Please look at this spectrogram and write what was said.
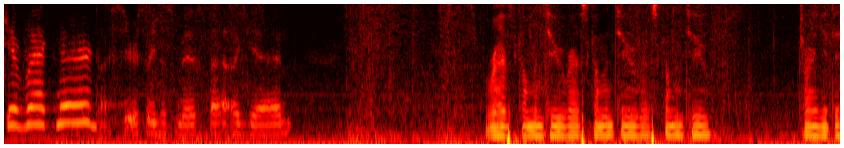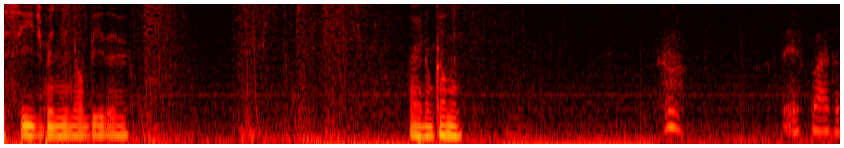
Get wrecked, I seriously just missed that again. Rev's coming too. Rev's coming too. Rev's coming too. Trying to get this siege minion. I'll be there. Alright, I'm coming. Stay by the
